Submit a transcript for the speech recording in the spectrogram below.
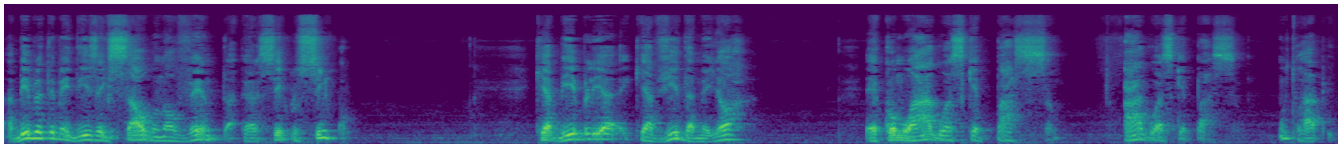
A Bíblia também diz em Salmo 90, versículo 5, que a Bíblia, que a vida melhor é como águas que passam, águas que passam, muito rápido.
